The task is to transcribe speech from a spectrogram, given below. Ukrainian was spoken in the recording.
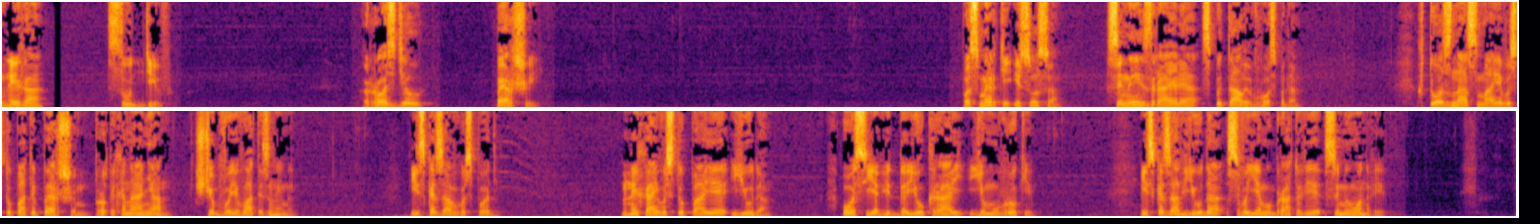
Книга суддів, розділ перший. По смерті Ісуса сини Ізраїля спитали в Господа, Хто з нас має виступати першим проти ханаанян, щоб воювати з ними? І сказав Господь, Нехай виступає Юда. Ось я віддаю край йому в руки. І сказав Юда своєму братові Симеонові:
